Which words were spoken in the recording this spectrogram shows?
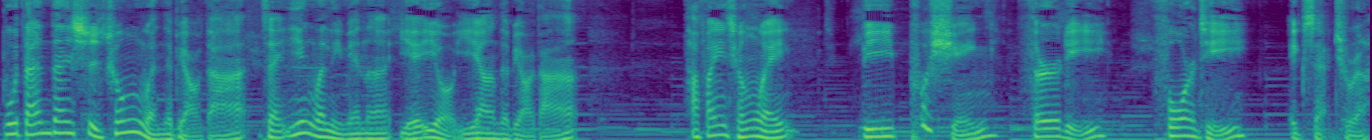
不单单是中文的表达，在英文里面呢也有一样的表达，它翻译成为 “be pushing thirty, forty, etc.”，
